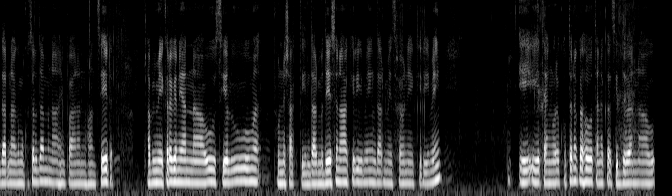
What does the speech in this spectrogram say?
දරනාගම කුසල දම්ම නාහිම්පාණන් වහන්සේට අපි මේ කරගෙන යන්න වූ සියලූම පුුණ ශක්තිීන් ධර්ම දේශනා කිරීමෙන් ධර්මය ශ්‍රවණය කිරීමෙන් ඒ ඒ තැන්වල කොතනක හෝ තැනක සිද්ධ වන්න වූ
